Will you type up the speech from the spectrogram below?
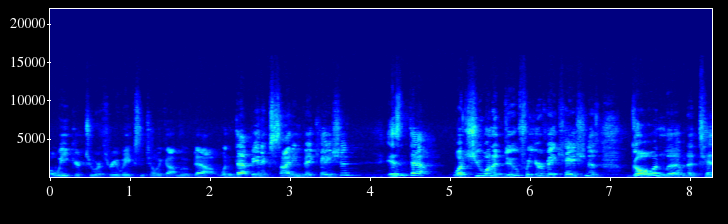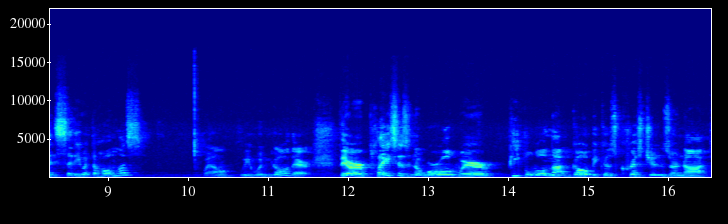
a week or two or three weeks until we got moved out? Wouldn't that be an exciting vacation? Isn't that what you want to do for your vacation is go and live in a tent city with the homeless? Well, we wouldn't go there. There are places in the world where people will not go because Christians are not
